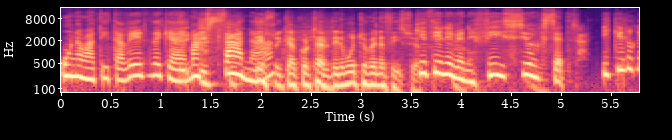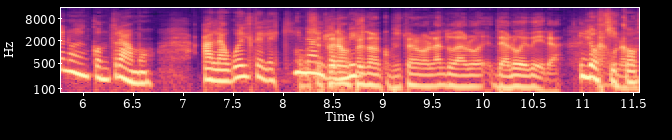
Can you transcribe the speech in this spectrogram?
Una matita verde que además Y- y- sana Eso, y que al contrario, tiene muchos beneficios. que tiene beneficios, etcétera. ¿Y qué es lo que nos encontramos? A la vuelta de la Como esquina, si, al estuviéramos, 2000 perdón, como si estuviéramos hablando de aloe, de aloe vera. Lógico,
